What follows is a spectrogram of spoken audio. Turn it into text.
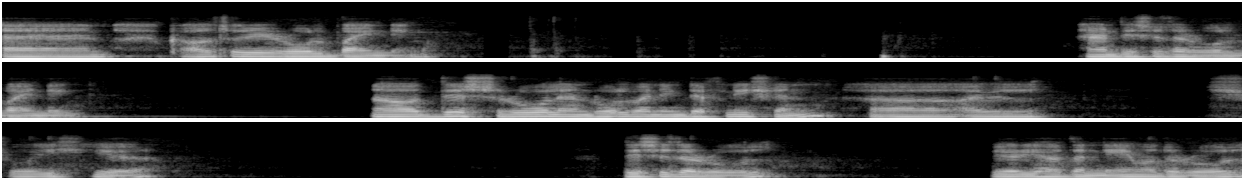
and also a role binding and this is a role binding. Now this role and role binding definition uh, I will show you here. This is a role where you have the name of the role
